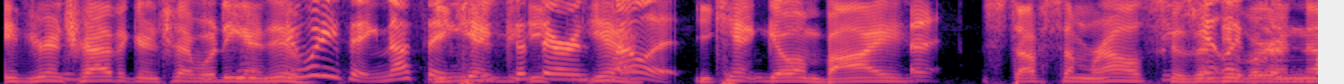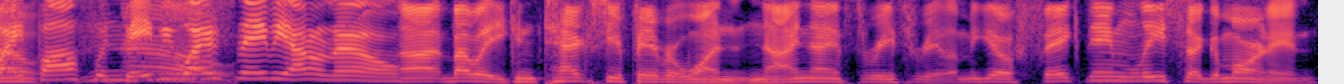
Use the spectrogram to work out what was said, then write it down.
if you're in traffic, you're in traffic. What are you gonna do? do anything. Nothing. You, sit there and yeah, smell it. You can't go and buy Uh, stuff somewhere else because then people like are gonna know. wipe off with baby wipes, maybe. I don't know. Uh, by the way, you can text your favorite one nine nine three three. Let me go. Fake name Lisa. Good morning.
